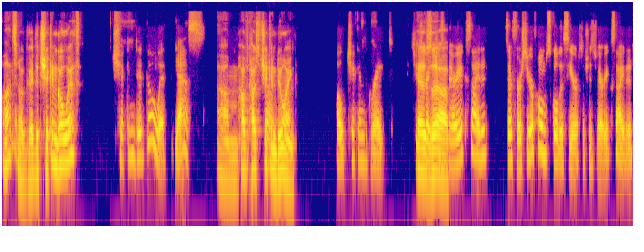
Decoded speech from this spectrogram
Oh, that's no good. The chicken go with? chicken did go with. Yes. Um, how's how's chicken doing? Oh, chicken's great. She's Has, great. uh, very excited. It's her first year of homeschool this year, so she's very excited.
